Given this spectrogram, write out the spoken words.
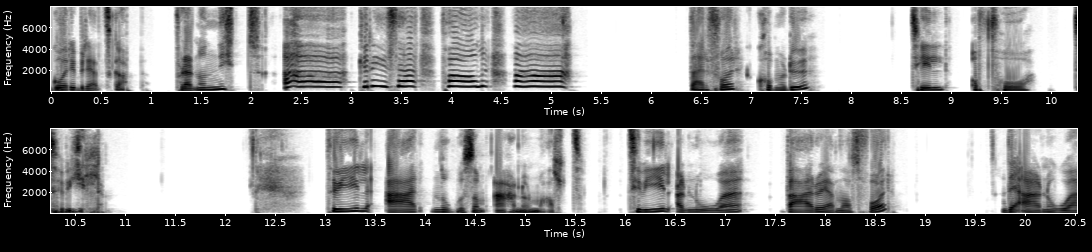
går i beredskap, for det er noe nytt. Ah, krise! Farlig! Ah! Derfor kommer du til å få tvil. Tvil er noe som er normalt. Tvil er noe hver og en av oss får. Det er noe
